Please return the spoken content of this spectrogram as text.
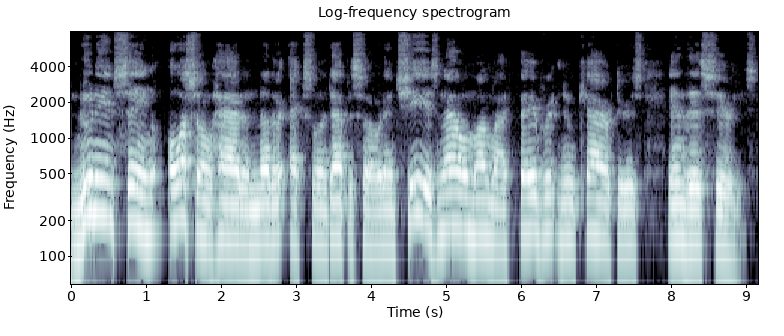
Noonien Singh also had another excellent episode, and she is now among my favorite new characters in this series.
